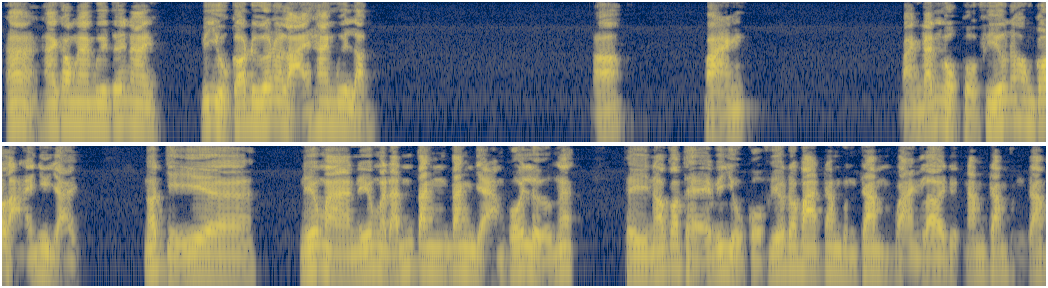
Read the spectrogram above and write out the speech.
À, 2020 tới nay ví dụ có đứa nó lại 20 lần. Đó. Bạn bạn đánh một cổ phiếu nó không có lại như vậy. Nó chỉ ờ, nếu mà nếu mà đánh tăng tăng giảm khối lượng á, thì nó có thể, ví dụ cổ phiếu đó ba trăm phần trăm, bạn lời được năm trăm phần trăm.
